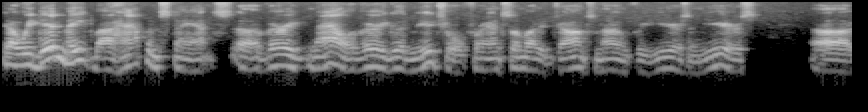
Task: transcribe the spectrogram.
you know, we did meet by happenstance, uh, very now a very good mutual friend, somebody John's known for years and years uh,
